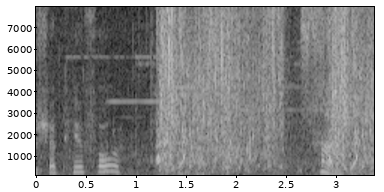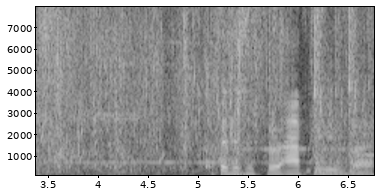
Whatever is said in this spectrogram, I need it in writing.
fish up here for? Huh. I this is for after you've, uh...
